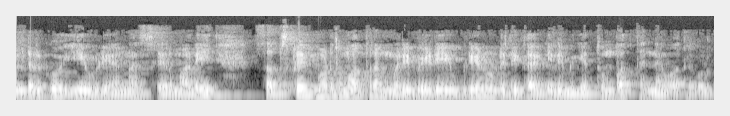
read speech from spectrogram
ಎಲ್ಲರಿಗೂ ಈ ವಿಡಿಯೋನ ಶೇರ್ ಮಾಡಿ. ಸಬ್ಸ್ಕ್ರೈಬ್ ಮಾಡೋದು ಮಾತ್ರ ಮರಿಬೇಡಿ. ವಿಡಿಯೋ ನೋಡಿದ್ದಕ್ಕಾಗಿ ನಿಮಗೆ ತುಂಬಾ ಧನ್ಯವಾದಗಳು.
